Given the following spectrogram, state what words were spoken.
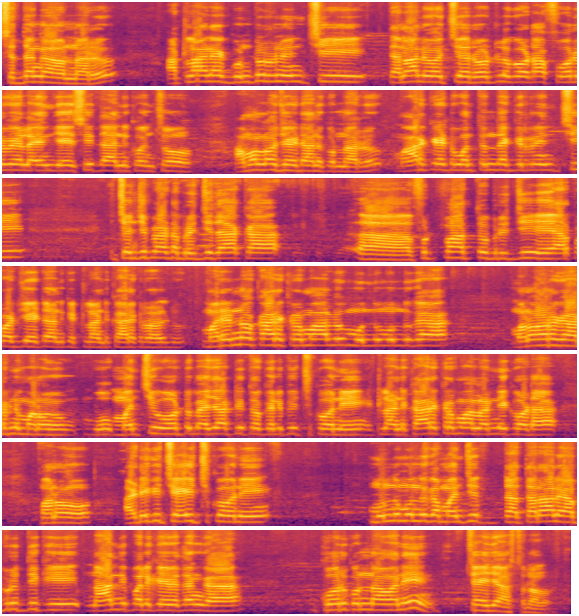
సిద్ధంగా ఉన్నారు. అట్లానే గుంటూరు నుంచి తెనాలి వచ్చే రోడ్లు కూడా ఫోర్ వే లైన్ చేసి దాన్ని కొంచెం అమల్లో చేయడానికి ఉన్నారు. మార్కెట్ వంతెన దగ్గర నుంచి చెంచుపేట బ్రిడ్జ్ దాకా ఫుట్పాత్ బ్రిడ్జి ఏర్పాటు చేయడానికి ఇట్లాంటి కార్యక్రమాలు మరెన్నో కార్యక్రమాలు ముందు ముందుగా మనోహర్ గారిని మనం మంచి ఓటు మెజార్టీతో గెలిపించుకొని ఇట్లాంటి కార్యక్రమాలన్నీ కూడా మనం అడిగి చేయించుకొని ముందు ముందుగా మంచి త- తరాల అభివృద్ధికి నాంది పలికే విధంగా కోరుకుందామని చేస్తున్నాము.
